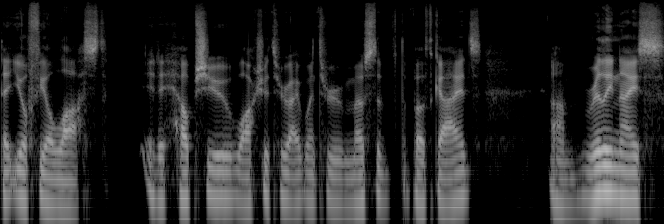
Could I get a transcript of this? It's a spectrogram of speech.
that you'll feel lost. It, helps you, walks you through. I went through most of the, both guides. Um, really nice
